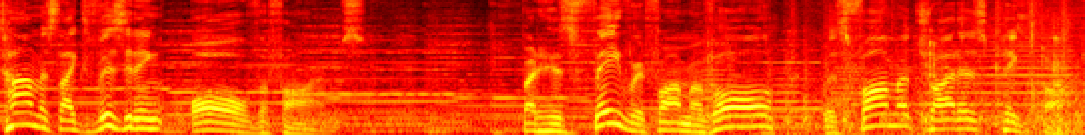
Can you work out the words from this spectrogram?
Thomas likes visiting all the farms. But his favorite farm of all was Farmer Trotter's pig farm.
